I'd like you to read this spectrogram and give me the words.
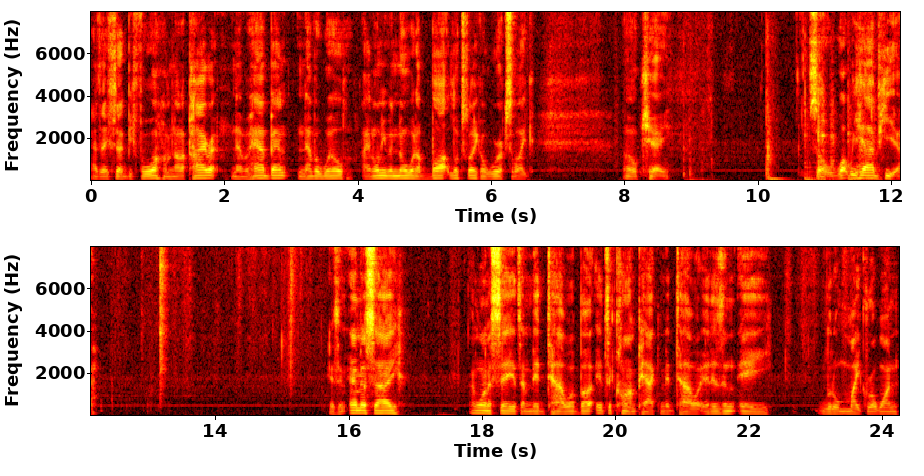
As I said before, I'm not a pirate, never have been, never will. I don't even know what a bot looks like or works like. Okay. So what we have here is an MSI. I want to say it's a mid tower, but it's a compact mid tower. It isn't a little micro one.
